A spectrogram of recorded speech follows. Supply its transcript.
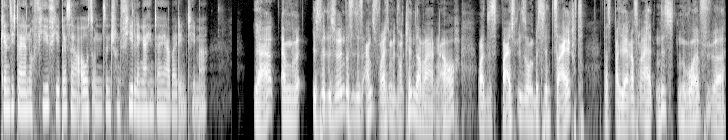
kennen sich da ja noch viel, viel besser aus und sind schon viel länger hinterher bei dem Thema. Ja, ähm, ich finde es schön, dass Sie das ansprechen mit dem Kinderwagen auch, weil das Beispiel so ein bisschen zeigt, dass Barrierefreiheit nicht nur für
